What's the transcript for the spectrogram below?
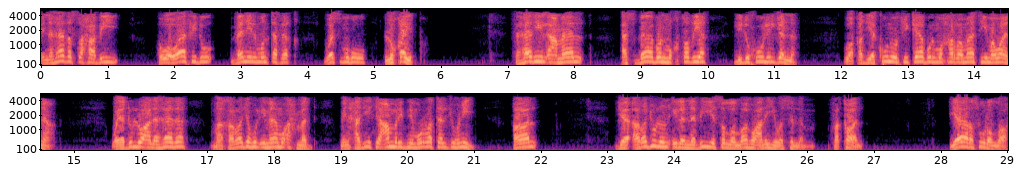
إن هذا الصحابي هو وافد بني المنتفق واسمه لقيط. فهذه الأعمال أسباب مقتضية لدخول الجنة. وقد يكون ارتكاب المحرمات موانع ويدل على هذا ما خرجه الإمام أحمد من حديث عمرو بن مرة الجهني. قال جاء رجل إلى النبي صلى الله عليه وسلم فقال يا رسول الله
